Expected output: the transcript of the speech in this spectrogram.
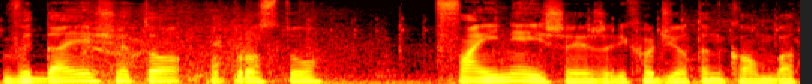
wydaje się to po prostu fajniejsze, jeżeli chodzi o ten kombat.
